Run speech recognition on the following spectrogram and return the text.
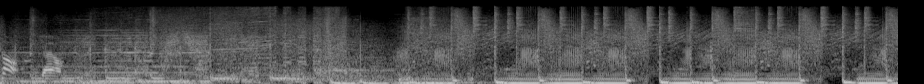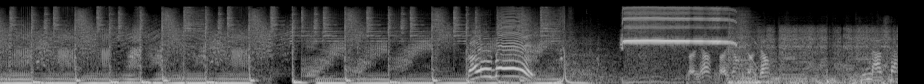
走。加油！来预备，小枪，小枪，小枪，你拿枪，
